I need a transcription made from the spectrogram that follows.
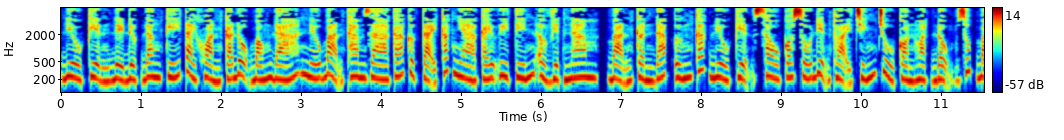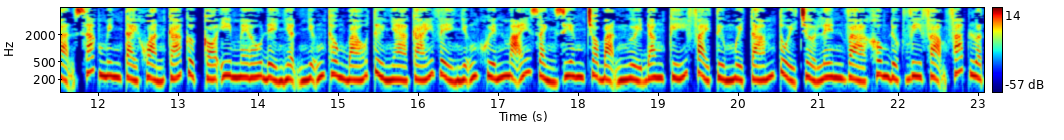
Điều kiện để được đăng ký tài khoản cá độ bóng đá nếu bạn tham gia cá cược tại các nhà cái uy tín ở Việt Nam, bạn cần đáp ứng các điều kiện sau có số điện thoại chính chủ còn hoạt động giúp bạn xác minh tài khoản cá cược có email để nhận những thông báo từ nhà cái về những khuyến mãi dành riêng cho bạn. Người đăng ký phải từ 18 tuổi trở lên và không được vi phạm pháp luật.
